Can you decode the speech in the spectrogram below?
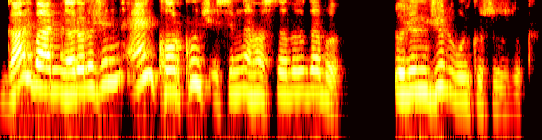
Galiba nörolojinin en korkunç isimli hastalığı da bu. Ölümcül uykusuzluk.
